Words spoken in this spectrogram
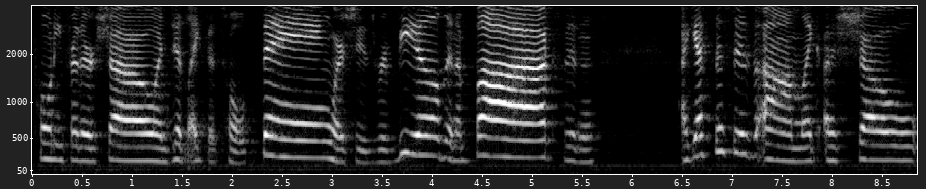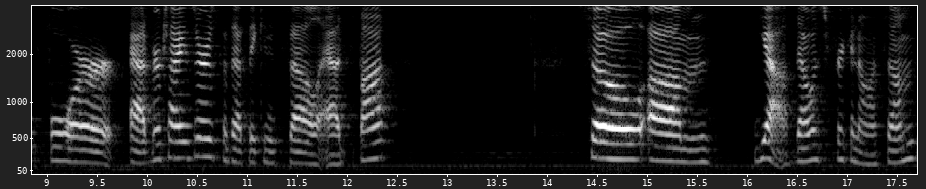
pony for their show and did like this whole thing where she's revealed in a box and I guess this is um like a show for advertisers so that they can sell ad spots. So, um yeah, that was freaking awesome.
